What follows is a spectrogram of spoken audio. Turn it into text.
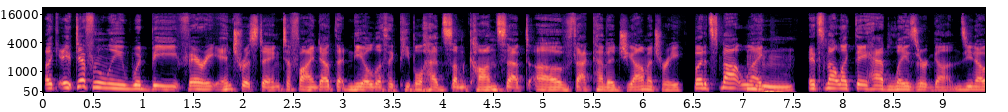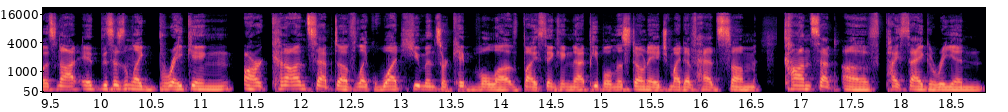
like it definitely would be very interesting to find out that neolithic people had some concept of that kind of geometry but it's not like Mhm. it's not like they had laser guns you know it's not it, this isn't like breaking our concept of like what humans are capable of by thinking that people in the stone age might have had some concept of pythagorean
